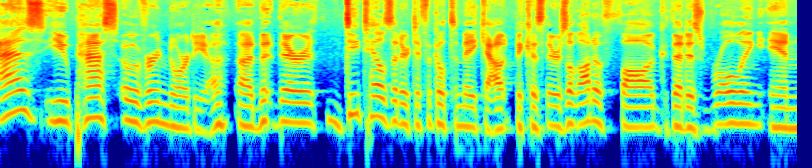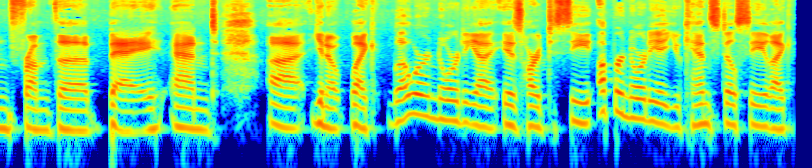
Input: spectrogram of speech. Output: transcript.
as you pass over Nordia, uh, th- there are details that are difficult to make out because there's a lot of fog that is rolling in from the bay, and uh, you know, like lower Nordia is hard to see. Upper Nordia, you can still see. Like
